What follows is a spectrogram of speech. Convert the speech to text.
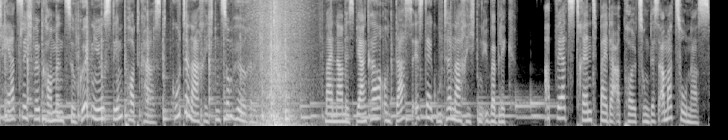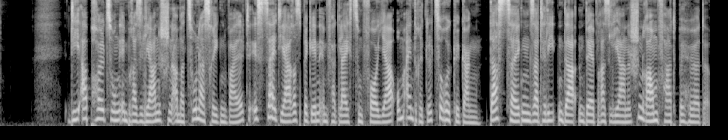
Herzlich willkommen zu Good News, dem Podcast. Gute Nachrichten zum Hören. Mein Name ist Bianca und das ist der gute Nachrichtenüberblick. Abwärtstrend bei der Abholzung des Amazonas. Die Abholzung im brasilianischen Amazonasregenwald ist seit Jahresbeginn im Vergleich zum Vorjahr um ein Drittel zurückgegangen. Das zeigen Satellitendaten der brasilianischen Raumfahrtbehörde.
